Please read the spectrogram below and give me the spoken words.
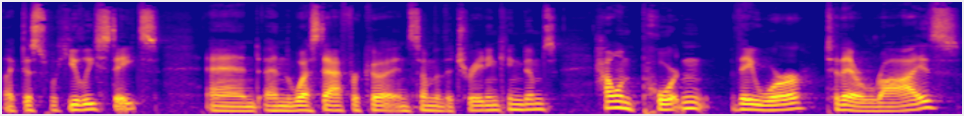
like the Swahili states and, and West Africa and some of the trading kingdoms, how important they were to their rise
